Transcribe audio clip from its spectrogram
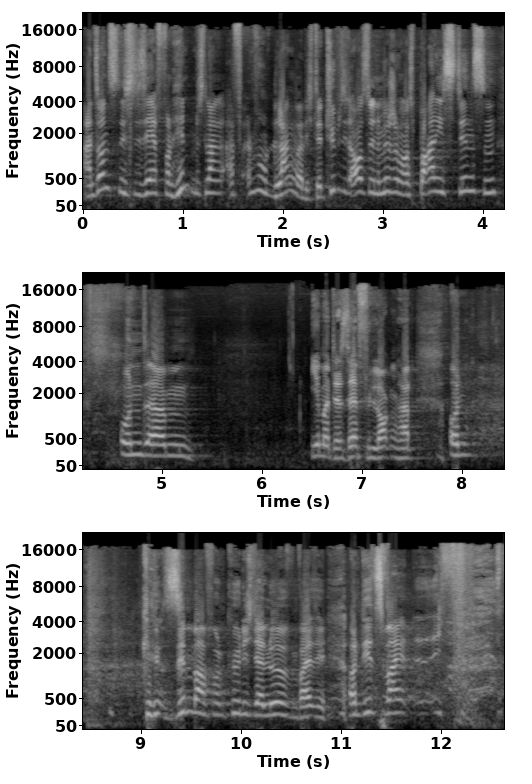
Ansonsten ist sie sehr von hinten bis lang einfach langweilig. Der Typ sieht aus wie eine Mischung aus Barney Stinson und ähm, jemand, der sehr viel Locken hat. Und Simba von König der Löwen, weiß ich. Und die zwei, ich,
